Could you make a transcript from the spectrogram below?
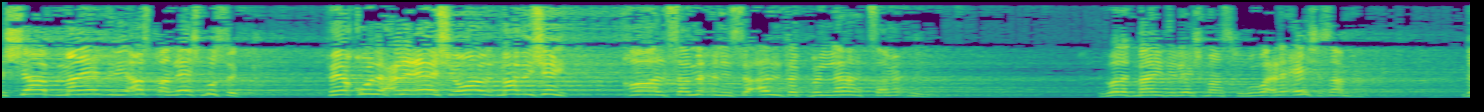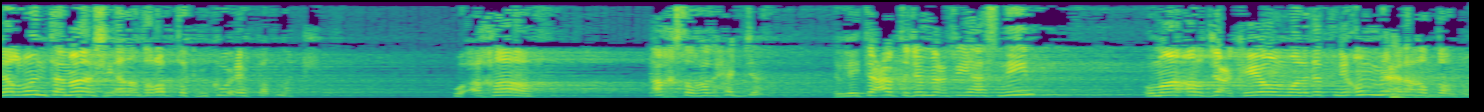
الشاب ما يدري أصلا ليش مسك. فيقول على إيش يا والد؟ ما في شيء. قال سامحني سألتك بالله تسامحني. الولد ما يدري ليش ماسك يقول على إيش اسامحك قال وأنت ماشي أنا ضربتك بكوعي في بطنك. وأخاف أخسر هالحجة اللي تعبت أجمع فيها سنين وما ارجع كيوم ولدتني أمي على هالضربه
